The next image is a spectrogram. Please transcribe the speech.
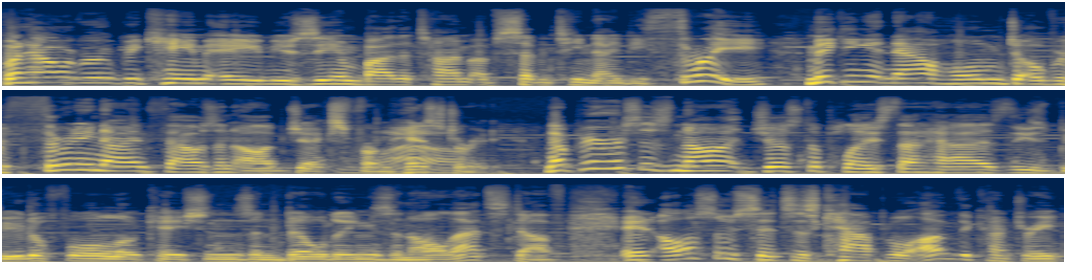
But however, it became a museum by the time of 1793, making it now home to over 39,000 objects from Wow. history. Now, Paris is not just a place that has these beautiful locations and buildings and all that stuff. It also sits as capital of the country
